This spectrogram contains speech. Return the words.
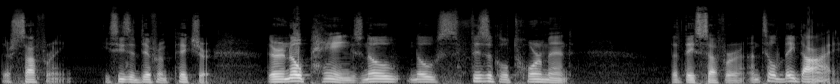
their suffering. He sees a different picture. There are no pangs, no, no physical torment that they suffer until they die.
